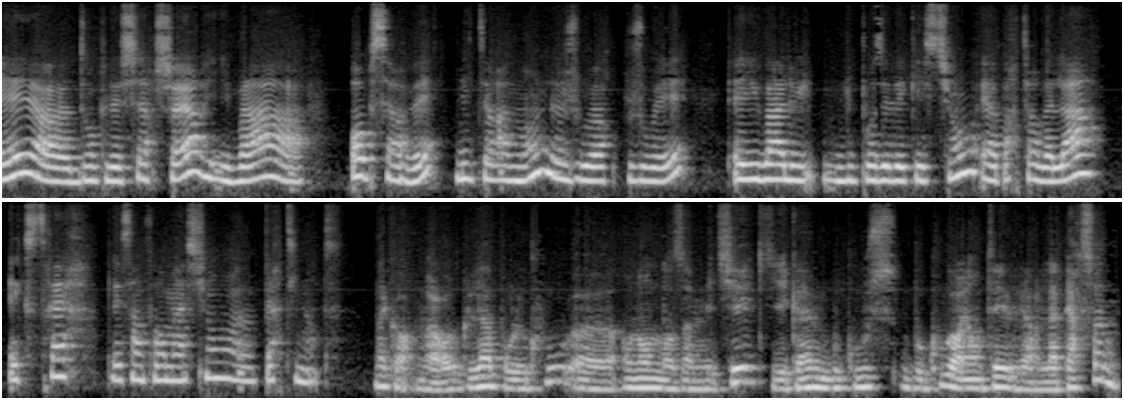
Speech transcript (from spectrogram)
et euh, donc le chercheur, il va observer littéralement le joueur jouer et il va lui, poser des questions et à partir de là, extraire les informations euh, pertinentes. D'accord. Alors là, pour le coup, euh, on entre dans un métier qui est quand même beaucoup, beaucoup orienté vers la personne.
